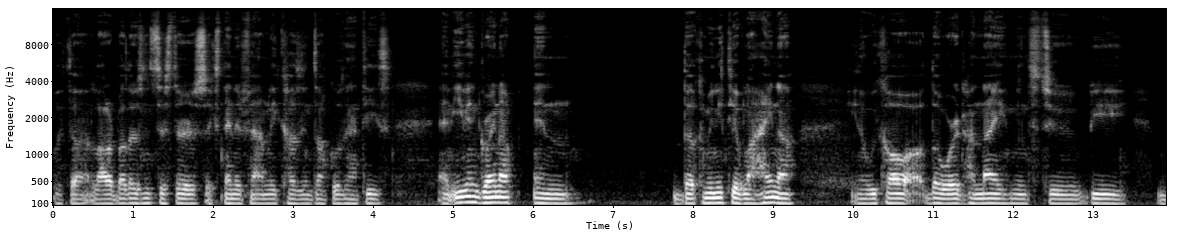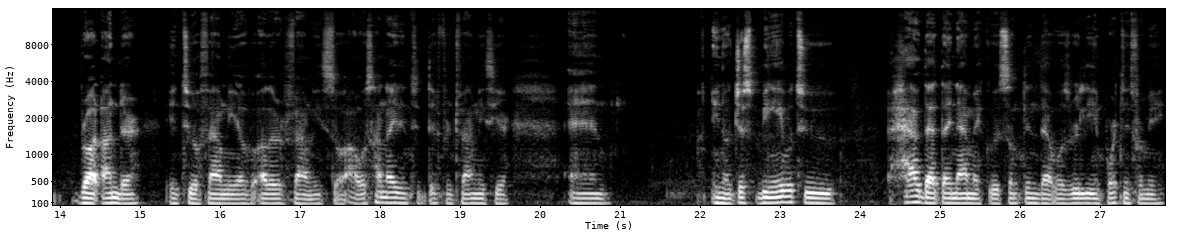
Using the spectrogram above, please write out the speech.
with uh, a lot of brothers and sisters, extended family, cousins, uncles, aunties, and even growing up in the community of Lahaina, you know, we call the word Hanai means to be brought under into a family of other families. So I was Hanai into different families here, and you know, just being able to have that dynamic was something that was really important for me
